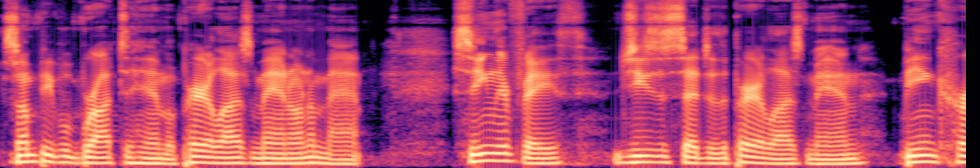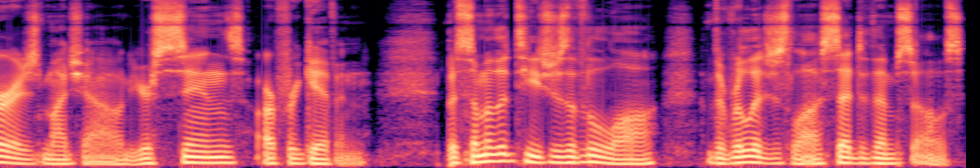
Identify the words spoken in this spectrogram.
Some people brought to him a paralyzed man on a mat. Seeing their faith, Jesus said to the paralyzed man, Be encouraged, my child, your sins are forgiven. But some of the teachers of the law, of the religious law, said to themselves,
